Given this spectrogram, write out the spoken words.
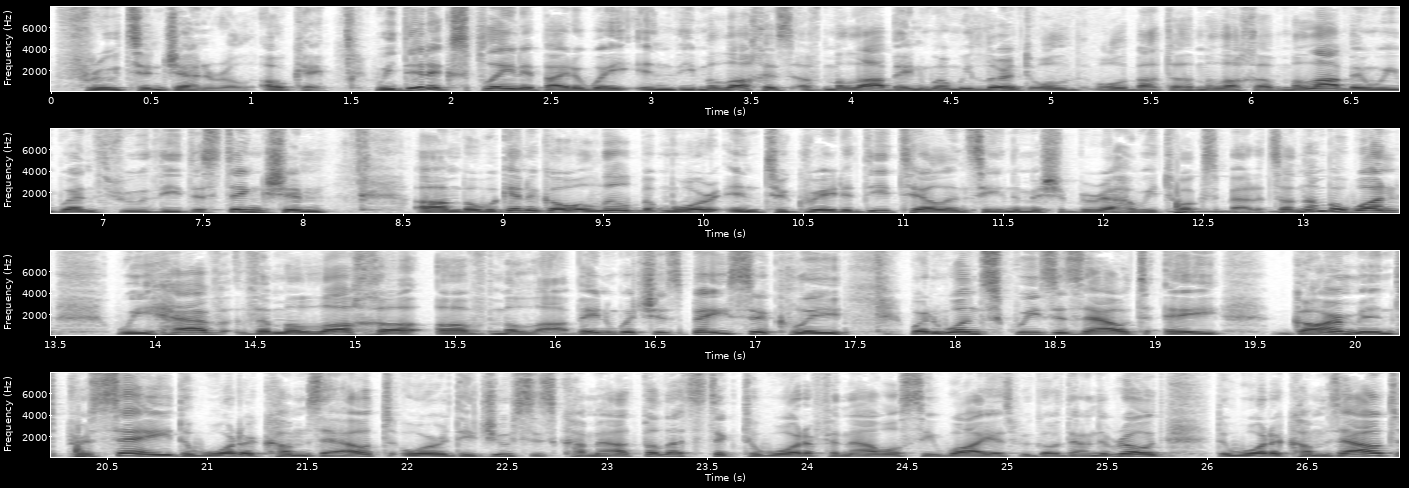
fruits in general. Okay, we did explain it, by the way, in the malachas of malabain when we learned all, all about the malacha of malabain. We went through the distinction, um, but we're going to go a little bit more into greater detail and see in the Mishna Berura how he talks about it. So, number one, we have the malacha of malabin, which is basically when one squeezes out a garment per se, the water comes out or the juices come out. But let's stick to water for now. We'll see why as we go down the road. The water comes out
